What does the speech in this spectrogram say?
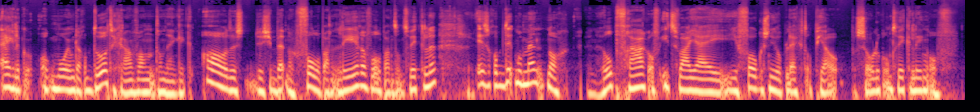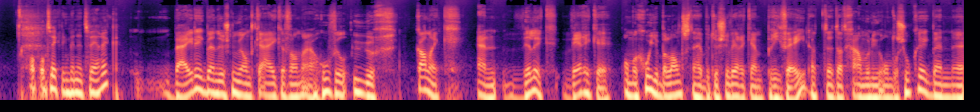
eigenlijk ook mooi om daarop door te gaan. Van, dan denk ik, oh, dus, dus je bent nog volop aan het leren, volop aan het ontwikkelen. Is er op dit moment nog een hulpvraag of iets waar jij je focus nu op legt op jouw persoonlijke ontwikkeling of op ontwikkeling binnen het werk? Beide. Ik ben dus nu aan het kijken van nou, hoeveel uur kan ik en wil ik werken om een goede balans te hebben tussen werk en privé. Dat, dat gaan we nu onderzoeken. Ik ben uh,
